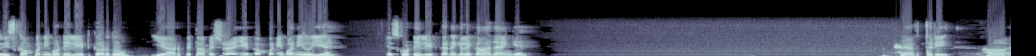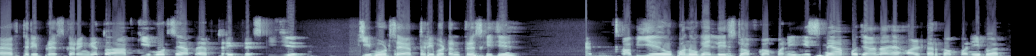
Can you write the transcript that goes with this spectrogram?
तो इस कंपनी को डिलीट कर दो। ये अर्पिता मिश्रा, ये कंपनी बनी हुई है। इसको डिलीट करने के लिए कहाँ जाएँगे? F3 हाँ F3 प्रेस करेंगे। तो आप कीबोर्ड से आप F3 प्रेस कीजिए। कीबोर्ड से F3 बटन प्रेस कीजिए। अब ये ओपन हो गया लिस्ट ऑफ़ कंपनी इसमें आपको जाना है अल्टर कंपनी पर।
